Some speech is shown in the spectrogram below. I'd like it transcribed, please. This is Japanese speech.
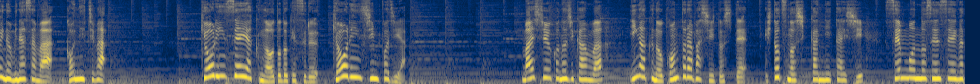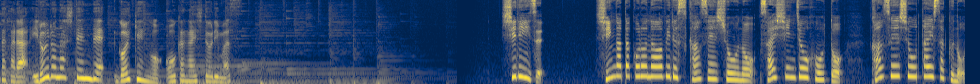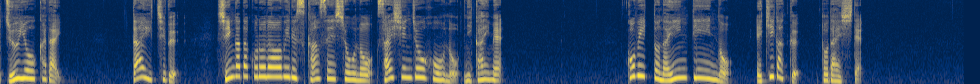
医の皆様こんにちは。恐林製薬がお届けする恐林シンポジア。毎週この時間は医学のコントラバシーとして一つの疾患に対し専門の先生方からいろいろな視点でご意見をお伺いしております。シリーズ新型コロナウイルス感染症の最新情報と感染症対策の重要課題。第1部新型コロナウイルス感染症の最新情報の2回目。COVID-19 の疫学と題して。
